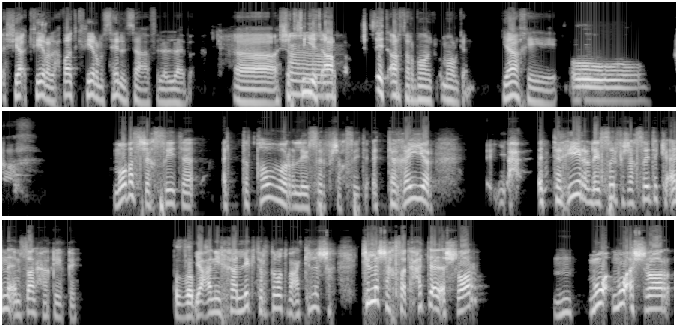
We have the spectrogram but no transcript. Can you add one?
أشياء كثيرة لحظات كثيرة مستحيل أنساها في اللعبة. آه شخصية آه. آرثر شخصية آرثر مور- مورغان. يا أخي. أوه. مو بس شخصيته التطور اللي يصير في شخصيته التغير التغيير اللي يصير في شخصيته كأنه إنسان حقيقي. بالضبط. يعني يخليك ترتبط مع كل الشخ... كل الشخصيات حتى الأشرار. مو مو أشرار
